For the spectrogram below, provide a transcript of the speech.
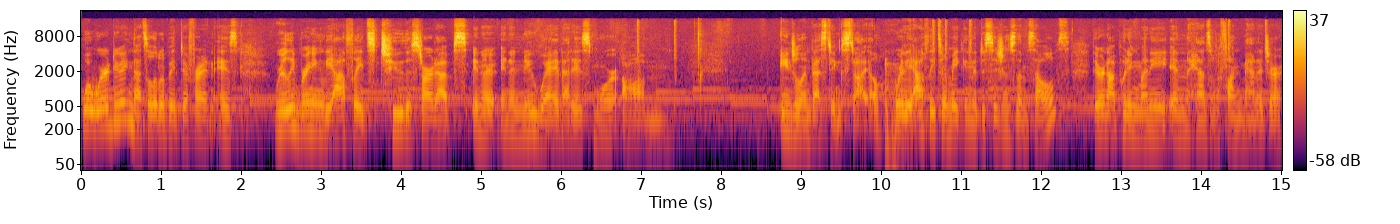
What we're doing that's a little bit different is really bringing the athletes to the startups in a in a new way that is more. Um, angel investing style, mm-hmm. where the athletes are making the decisions themselves. They're not putting money in the hands of a fund manager.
